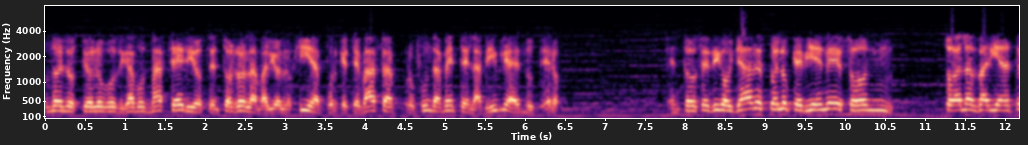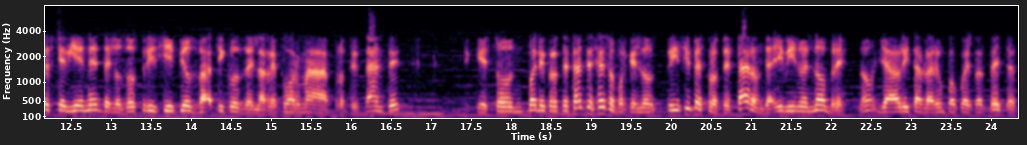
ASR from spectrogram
uno de los teólogos, digamos, más serios en torno a la mariología, porque se basa profundamente en la Biblia, es Lutero. Entonces digo, ya después lo que viene son todas las variantes que vienen de los dos principios básicos de la reforma protestante, que son, bueno, y protestante es eso, porque los príncipes protestaron, de ahí vino el nombre, ¿no? Ya ahorita hablaré un poco de esas fechas.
